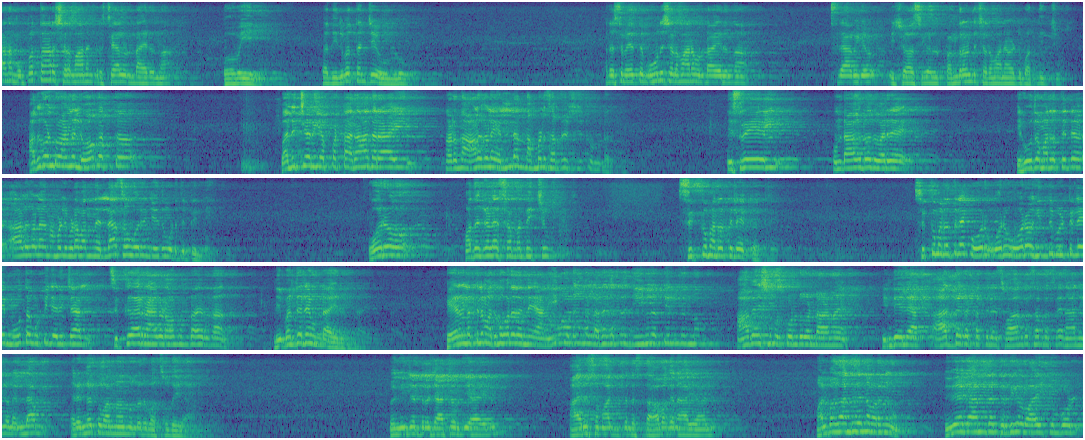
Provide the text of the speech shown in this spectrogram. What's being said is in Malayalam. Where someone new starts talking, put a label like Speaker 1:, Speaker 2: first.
Speaker 1: ആണ് മുപ്പത്താറ് ശതമാനം ക്രിസ്ത്യാനികളുണ്ടായിരുന്ന ഗോവയിൽ. അത് ഇരുപത്തഞ്ചേ ഉള്ളൂ. അതേസമയത്ത് മൂന്ന് ശതമാനം ഉണ്ടായിരുന്ന ഇസ്ലാമിക വിശ്വാസികൾ പന്ത്രണ്ട് ശതമാനമായിട്ട് വർദ്ധിച്ചു. അതുകൊണ്ടാണ് ലോകത്ത് വലിച്ചെറിയപ്പെട്ട അനാഥരായി നടന്ന ആളുകളെ എല്ലാം നമ്മൾ സംരക്ഷിച്ചിട്ടുണ്ട്. ഇസ്രയേൽ ഉണ്ടാകുന്നത് വരെ യഹൂദമതത്തിന്റെ ആളുകളെ നമ്മൾ ഇവിടെ വന്ന് എല്ലാ സൗകര്യം ചെയ്തു കൊടുത്തിട്ടില്ലേ? ഓരോ മതങ്ങളെ സംബന്ധിച്ചും സിഖ് മതത്തിലേക്ക്. സിഖ് മതത്തിലേക്ക് ഒരു ഒരു ഓരോ ഹിന്ദു വീട്ടിലെയും മൂത്ത കുട്ടി ജനിച്ചാൽ സിഖുകാരനാകണമെന്നുണ്ടായിരുന്ന നിബന്ധന ഉണ്ടായിരുന്നു. കേരളത്തിലും അതുപോലെ തന്നെയാണ്. ഈ കുടുംബങ്ങൾ അദ്ദേഹത്തിന്റെ ജീവിതത്തിൽ നിന്നും ആവേശം ഉൾക്കൊണ്ടുകൊണ്ടാണ് ഇന്ത്യയിലെ ആദ്യഘട്ടത്തിലെ സ്വാതന്ത്ര്യ സമര സേനാനികളെല്ലാം രംഗത്ത് വന്നതെന്നുള്ളൊരു വസ്തുതയാണ്. ബങ്കിചന്ദ്ര ചാറ്റർജി ആയാലും ആര്യ സമാജത്തിന്റെ സ്ഥാപകനായാലും മഹാത്മാഗാന്ധി തന്നെ പറഞ്ഞു വിവേകാനന്ദ കൃതികൾ വായിക്കുമ്പോൾ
